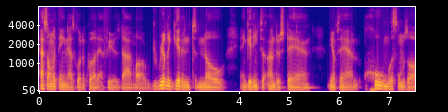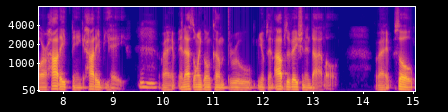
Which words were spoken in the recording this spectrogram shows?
That's the only thing that's going to quell that fear is dialogue. Really getting to know and getting to understand, you know what I'm saying, who Muslims are, how they think, how they behave, hmm right? And that's only going to come through, you know what I'm saying, observation and dialogue, right? So,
